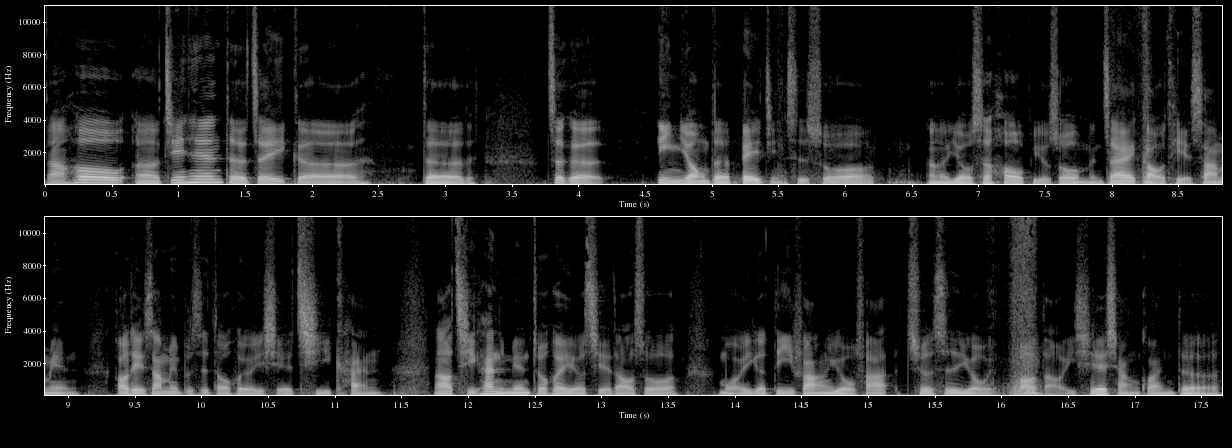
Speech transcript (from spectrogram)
然后呃今天的这一个的这个应用的背景是说。呃，有时候，比如说我们在高铁上面，高铁上面不是都会有一些期刊，然后期刊里面就会有写到说某一个地方有发，就是有报道一些相关的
